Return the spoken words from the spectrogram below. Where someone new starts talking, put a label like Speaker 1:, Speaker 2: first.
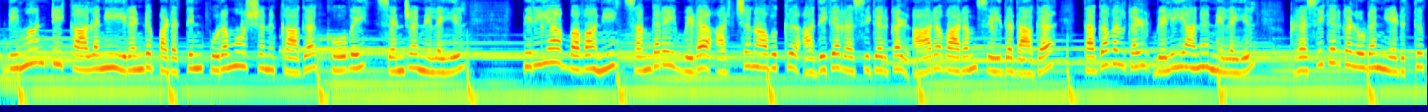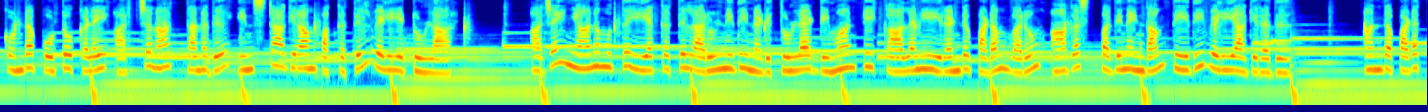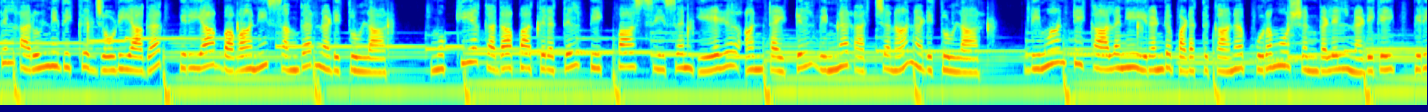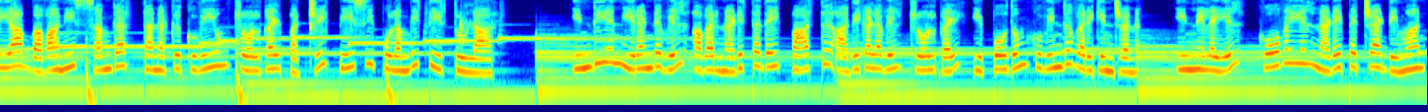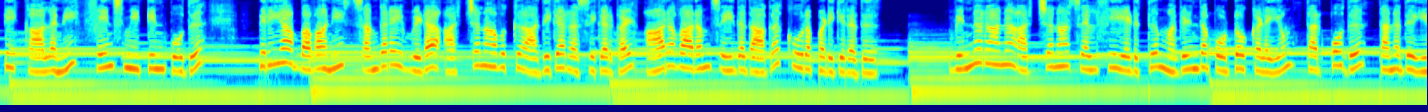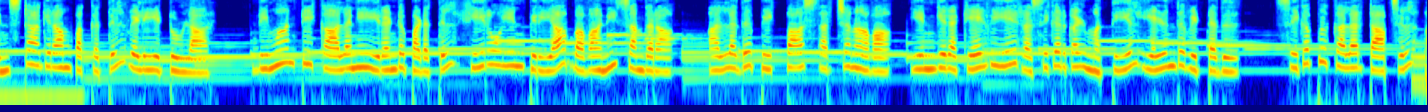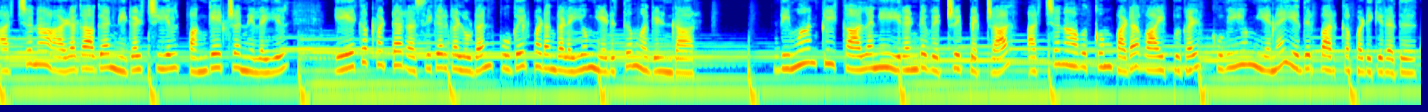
Speaker 1: Demonte colony இரண்டு படத்தின் புரமோஷனுக்காக கோவை சென்ற நிலையில் பிரியா பவானி சங்கரை விட அர்ச்சனாவுக்கு அதிக ரசிகர்கள் ஆரவாரம் செய்ததாக தகவல்கள் வெளியான நிலையில் ரசிகர்களுடன் எடுத்து கொண்ட போட்டோக்களை அர்ச்சனா தனது இன்ஸ்டாகிராம் பக்கத்தில் வெளியிட்டுள்ளார். அஜய் ஞானமுத்து இயக்கத்தில் அருள்நிதி நடித்துள்ள டிமாண்டி காலனி இரண்டு படம் வரும் ஆகஸ்ட் பதினைந்தாம் தேதி வெளியாகிறது. அந்த படத்தில் அருள்நிதிக்கு ஜோடியாக பிரியா பவானி சங்கர் நடித்துள்ளார். முக்கிய கதாபாத்திரத்தில் பிக் பாஸ் சீசன் ஏழு அன்டைட்டில் வின்னர் அர்ச்சனா நடித்துள்ளார். டிமாண்டி காலனி இரண்டு படத்துக்கான புரமோஷன்களில் நடிகை பிரியா பவானி சங்கர் தனக்கு குவியும் ட்ரோல்கள் பற்றி பேசி புலம்பி தீர்த்துள்ளார். இந்தியன் இரண்டுவில் அவர் நடித்ததை பார்த்து அதிகளவில் ட்ரோல்கள் இப்போதும் குவிந்து வருகின்றன. இந்நிலையில் கோவையில் நடைபெற்ற டிமாண்டி காலனி ஃபேன்ஸ் மீட்டின் போது பிரியா பவானி சங்கரை விட அர்ச்சனாவுக்கு அதிக ரசிகர்கள் ஆரவாரம் செய்ததாக கூறப்படுகிறது. வின்னரான அர்ச்சனா செல்ஃபி எடுத்து மகிழ்ந்த போட்டோக்களையும் தற்போது தனது இன்ஸ்டாகிராம் பக்கத்தில் வெளியிட்டுள்ளார். டிமாண்டி காலனி இரண்டு படத்தில் ஹீரோயின் பிரியா பவானி சங்கரா அல்லது பிக் பாஸ் அர்ச்சனாவா? என்கிற கேள்வியே ரசிகர்கள் மத்தியில் எழுந்துவிட்டது. சிகப்பு கலர் டாப்ஸில் அர்ச்சனா அழகாக நிகழ்ச்சியில் பங்கேற்ற நிலையில் ஏகப்பட்ட ரசிகர்களுடன் புகைப்படங்களையும் எடுத்து மகிழ்ந்தார். டிமாண்டி காலனி இரண்டு வெற்றி பெற்றால் அர்ச்சனாவுக்கும் பட வாய்ப்புகள் குவியும் என எதிர்பார்க்கப்படுகிறது.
